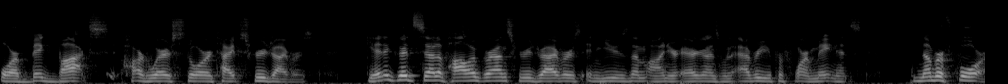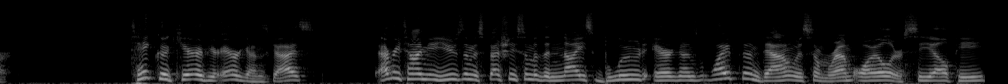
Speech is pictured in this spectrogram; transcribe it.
or big box hardware store type screwdrivers. Get a good set of hollow ground screwdrivers and use them on your air guns whenever you perform maintenance. Number four, take good care of your air guns, guys. Every time you use them, especially some of the nice blued air guns, wipe them down with some REM oil or CLP.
